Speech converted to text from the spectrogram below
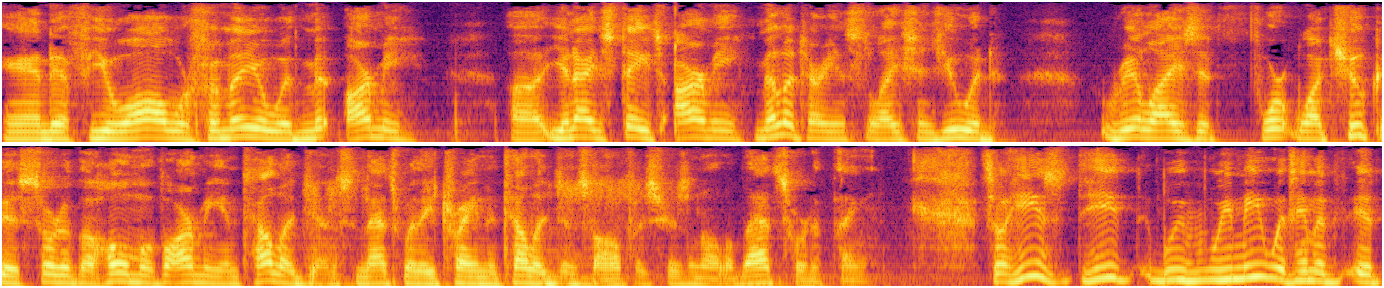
And if you all were familiar with Army, uh, United States Army military installations, you would realize that Fort Huachuca is sort of the home of Army intelligence, and that's where they train intelligence officers and all of that sort of thing. So he's he we, we meet with him at at,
